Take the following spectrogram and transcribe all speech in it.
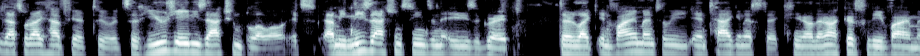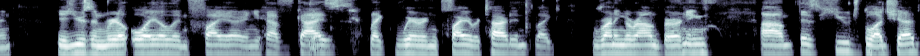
that's what I have here too. It's a huge '80s action blowout. It's I mean these action scenes in the '80s are great. They're like environmentally antagonistic. You know, they're not good for the environment. You're using real oil and fire, and you have guys like wearing fire retardant, like running around burning. Um, there's huge bloodshed.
